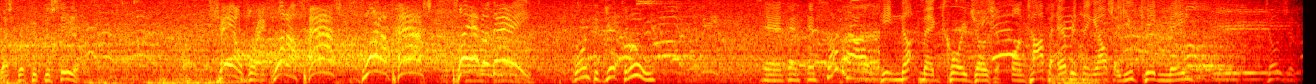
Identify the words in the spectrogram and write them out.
Westbrook with the steal. Jailbreak. What a pass. What a pass. Play of the day. Going to get through. And, and, and somehow He nutmegged Cory Joseph on top of everything else. Are you kidding me? Joseph.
